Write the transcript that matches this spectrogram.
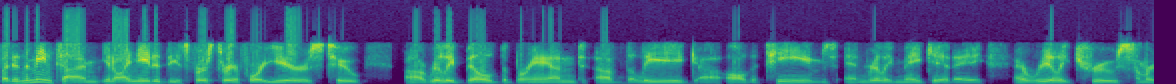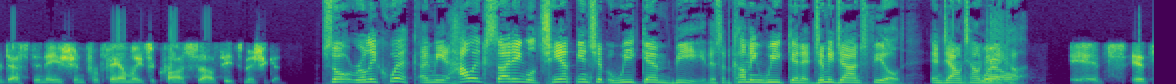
But in the meantime, you know, I needed these first three or four years to uh, really build the brand of the league, uh, all the teams, and really make it a, a really true summer destination for families across Southeast Michigan. So, really quick, I mean, how exciting will championship weekend be this upcoming weekend at Jimmy John's Field in downtown well, Utica? It's it's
